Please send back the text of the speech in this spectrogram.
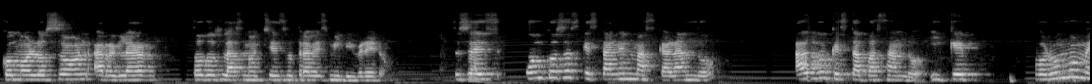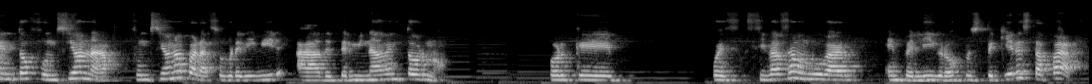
como lo son arreglar todas las noches otra vez mi librero. Entonces, son cosas que están enmascarando algo que está pasando y que por un momento funciona, funciona para sobrevivir a determinado entorno. Porque, pues, si vas a un lugar en peligro, pues te quieres tapar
